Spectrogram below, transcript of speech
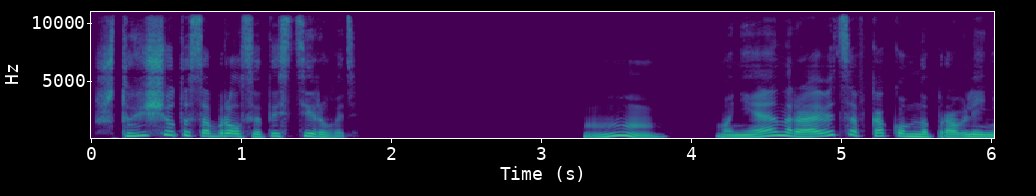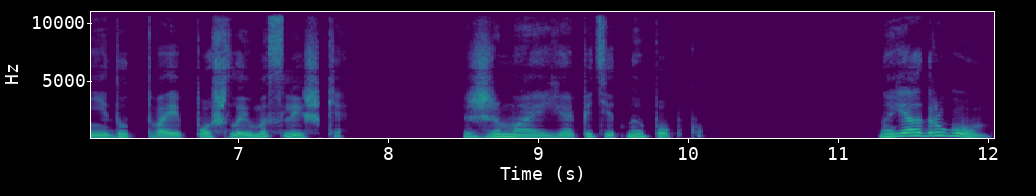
Что еще ты собрался тестировать? Мм, мне нравится, в каком направлении идут твои пошлые мыслишки. Сжимаю ее аппетитную попку. Но я о другом.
